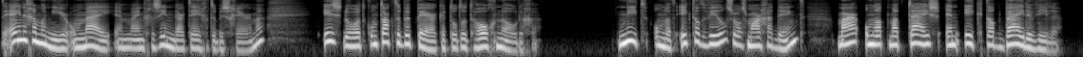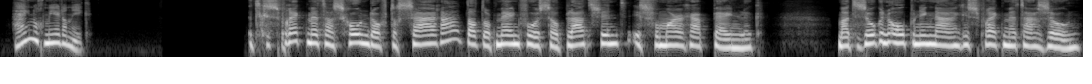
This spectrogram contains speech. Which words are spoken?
De enige manier om mij en mijn gezin daartegen te beschermen, is door het contact te beperken tot het hoognodige. Niet omdat ik dat wil, zoals Marga denkt, maar omdat Matthijs en ik dat beide willen. Hij nog meer dan ik. Het gesprek met haar schoondochter Sarah, dat op mijn voorstel plaatsvindt, is voor Marga pijnlijk. Maar het is ook een opening naar een gesprek met haar zoon.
